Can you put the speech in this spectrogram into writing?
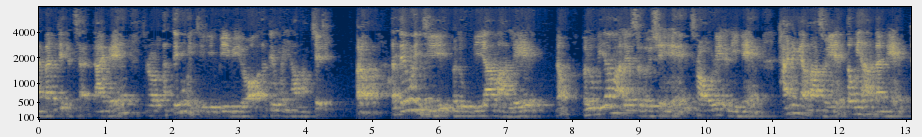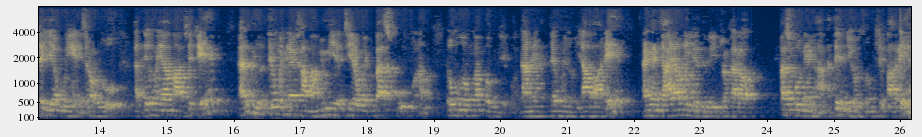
နံပါတ်1အချက်အတိုင်းပဲကျွန်တော်တို့အတင်းဝင်ကြီးလေးပြီးပြီးတော့အတင်းဝင်ရမှာဖြစ်တယ်အဲ့တော့အတင်းဝင်ကြီးဘယ်လိုပြီးရမှာလဲနော်ဘယ်လိုပြရမှာလဲဆိုလို့ရှိရင်ကျွန်တော်တို့အနေနဲ့ထိုင်းနိုင်ငံမှာဆိုရင်300တန်းနဲ့တရဝင်ကျွန်တော်တို့အတင်းဝင်ရမှာဖြစ်တယ်အဲ့လိုအတင်းဝင်တဲ့အခါမှာမိမိရဲ့တရားဝင် passport ပေါ့နော်။သုံးလုံးမှတ်ပုံတွေပေါ့ဒါနဲ့အတင်းဝင်လို့ရပါတယ်။ နိုင်ငံခြားရောက်နေတဲ့သူတွေအတွက်ကတော့ passport နဲ့ကအတင်းပြောဆုံးဖြစ်ပါတယ်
